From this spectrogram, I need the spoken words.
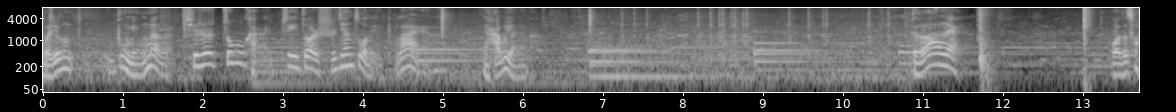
我就不明白了。其实周凯这段时间做的也不赖呀，你还不原谅他？得嘞，我的错。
